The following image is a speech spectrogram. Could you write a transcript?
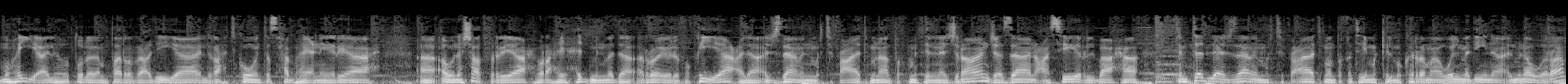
مهيئة لهطول الأمطار الرعدية اللي راح تكون تصحبها يعني رياح أو نشاط في الرياح وراح يحد من مدى الرؤية الأفقية على أجزاء من مرتفعات مناطق مثل نجران جازان عسير الباحة. تمتد لأجزاء من مرتفعات منطقتي مكة المكرمة والمدينة المنورة.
